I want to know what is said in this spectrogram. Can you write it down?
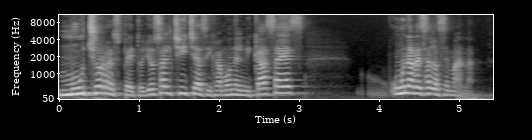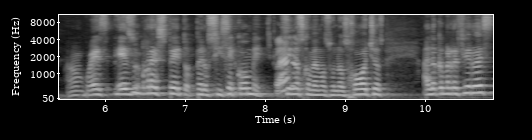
mucho respeto. Yo salchichas y jamón en mi casa es una vez a la semana. Pues es respeto, pero sí se come. Si nos comemos unos hochos. A lo que me refiero es,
